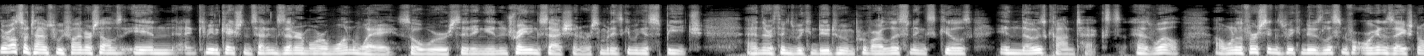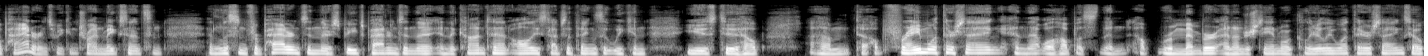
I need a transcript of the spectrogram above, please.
there are also times we find ourselves in uh, communication settings that are more one way. So we're sitting in a training session or somebody's giving a speech and there are things we can do to improve our listening skills in those contexts as well. Uh, one of the first things we can do is listen for organizational patterns. We can try and make sense and, and listen for patterns in their speech, patterns in the, in the content, all these types of things that we can use to help um, to help frame what they're saying. And that will help us then help remember and understand more clearly what they're saying. So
